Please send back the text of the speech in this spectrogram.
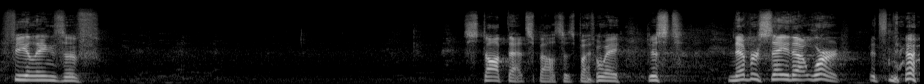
feelings of Stop that, spouses, by the way. Just never say that word. It's never,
